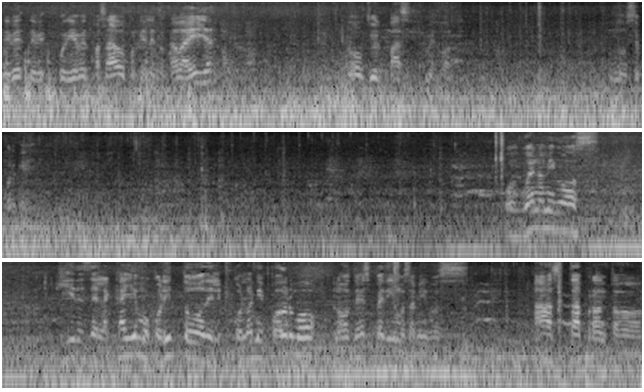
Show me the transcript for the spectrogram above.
debe- debe- podía haber pasado porque le tocaba a ella. No dio el pase mejor. No sé por qué. Pues bueno amigos, aquí desde la calle Mocorito del Colonia Hipódromo nos despedimos amigos. Hasta pronto.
